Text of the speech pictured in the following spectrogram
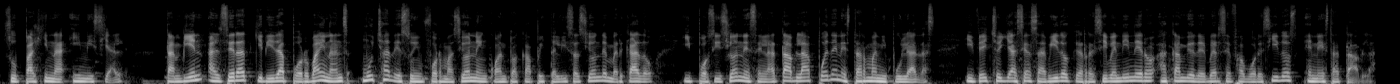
su página inicial. También al ser adquirida por Binance, mucha de su información en cuanto a capitalización de mercado y posiciones en la tabla pueden estar manipuladas, y de hecho ya se ha sabido que reciben dinero a cambio de verse favorecidos en esta tabla.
